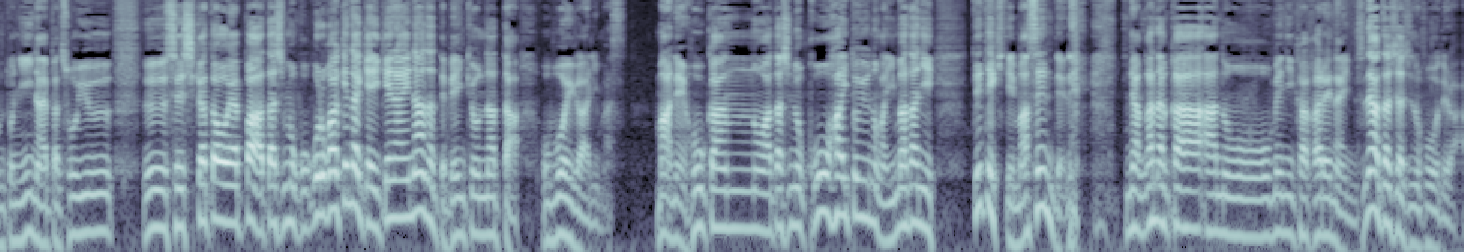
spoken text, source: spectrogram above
本当にいいな。やっぱそういう接し方をやっぱ私も心がけなきゃいけないな、なんて勉強になった覚えがあります。まあね、奉還の私の後輩というのが未だに出てきてませんでね、なかなか、あの、お目にかかれないんですね、私たちの方では。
